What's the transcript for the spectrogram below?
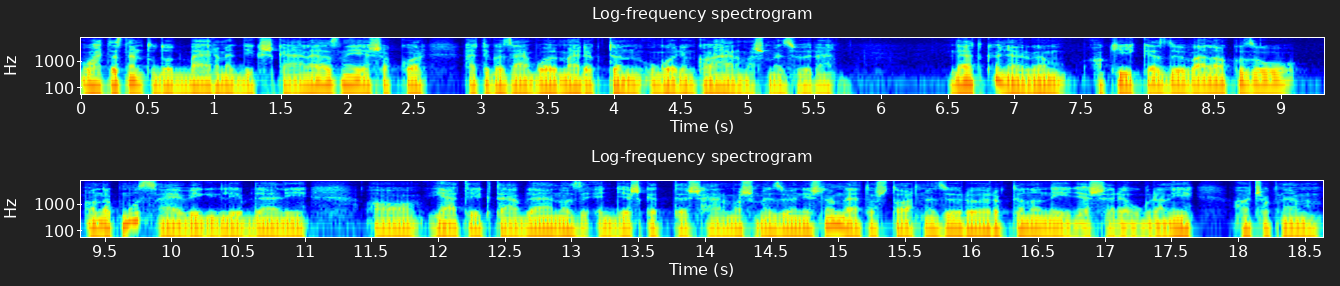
ó, hát ezt nem tudod bármeddig skálázni, és akkor hát igazából már rögtön ugorjunk a hármas mezőre. De hát könyörgöm, aki kezdővállalkozó, annak muszáj végig lépdelni a játéktáblán az 1-es, 2-es, 3-as mezőn, és nem lehet a startmezőről rögtön a 4-esre ugrani, ha csak nem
